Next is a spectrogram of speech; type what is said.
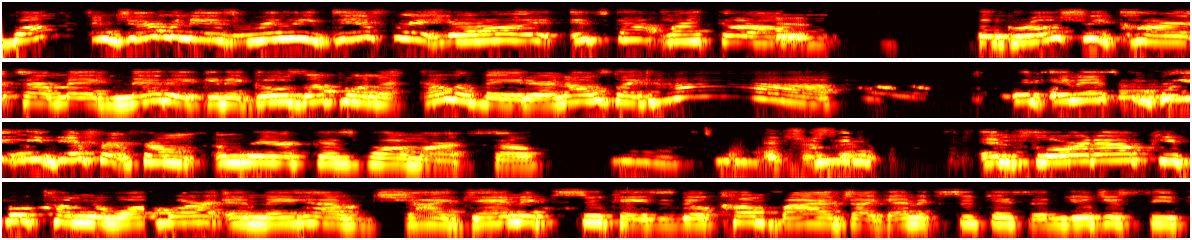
Walmart in Germany is really different, y'all. It, it's got like Yeah. um the grocery carts are magnetic and it goes up on an elevator, and I was like, ah, and, and it's completely different from America's Walmart. So. I Interesting. mean, in Florida, people come to Walmart and they have gigantic suitcases. They'll come buy a gigantic suitcase and you'll just see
